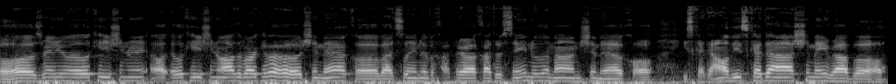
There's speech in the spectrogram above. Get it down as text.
Ozreinu elocation elocation adavar kavod shemecha batzleinu v'chapera chatoseinu leman shemecha iskadal v'iskadash shemei rabba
